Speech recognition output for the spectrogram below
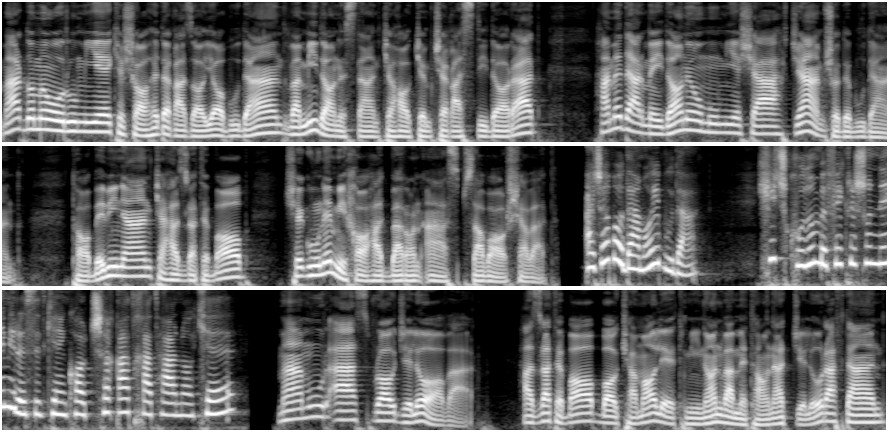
مردم ارومیه که شاهد قضایا بودند و می‌دانستند که حاکم چه قصدی دارد همه در میدان عمومی شهر جمع شده بودند تا ببینند که حضرت باب چگونه می‌خواهد بر آن اسب سوار شود. عجب آدمایی بودن. هیچ کدوم به فکرشون نمی رسید که این کار چقدر خطرناکه؟ معمور اسب را جلو آورد. حضرت باب با کمال اطمینان و متانت جلو رفتند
